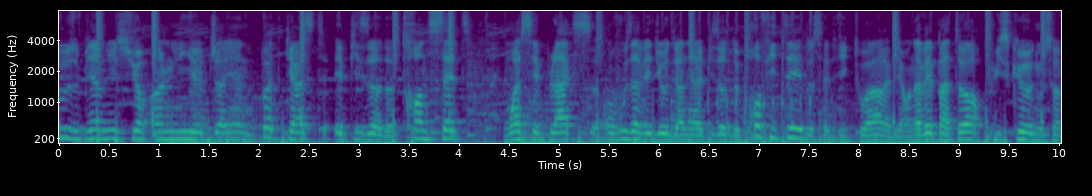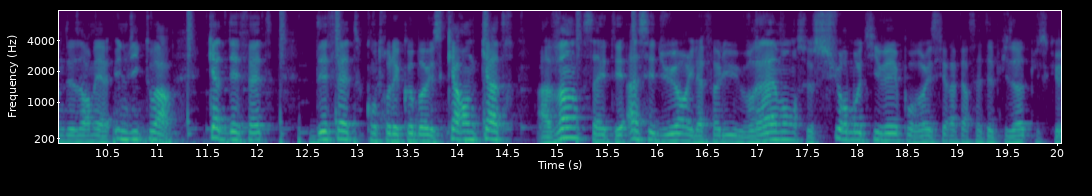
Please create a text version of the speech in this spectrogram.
tous, bienvenue sur Only a Giant Podcast, épisode 37. Moi c'est Plax, on vous avait dit au dernier épisode de profiter de cette victoire, et eh bien on n'avait pas tort puisque nous sommes désormais à une victoire, 4 défaites. Défaite contre les Cowboys 44 à 20, ça a été assez dur, il a fallu vraiment se surmotiver pour réussir à faire cet épisode puisque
